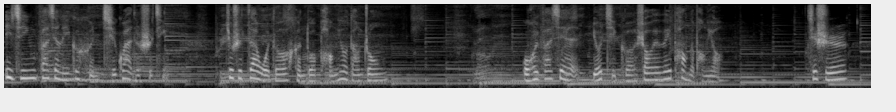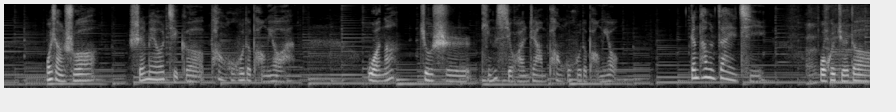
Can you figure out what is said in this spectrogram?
一经发现了一个很奇怪的事情，就是在我的很多朋友当中，我会发现有几个稍微微胖的朋友。其实，我想说。谁没有几个胖乎乎的朋友啊？我呢，就是挺喜欢这样胖乎乎的朋友。跟他们在一起，我会觉得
